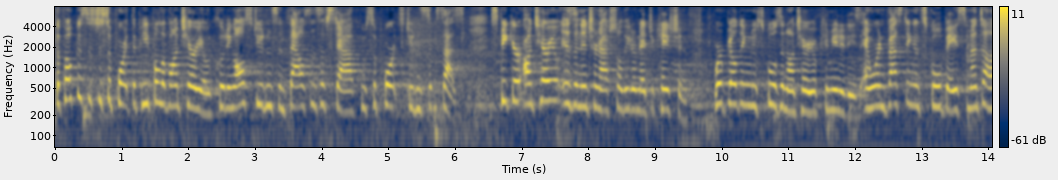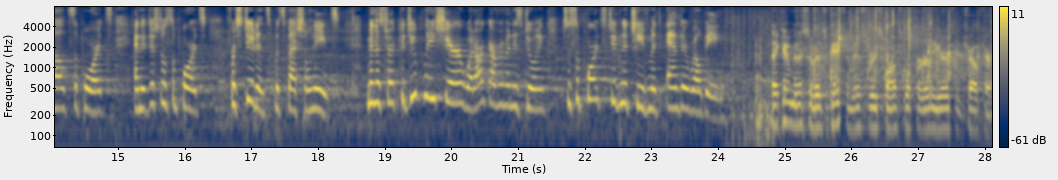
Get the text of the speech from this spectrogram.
The focus is to support the people of Ontario, including all students and thousands of staff who support student success. Speaker, Ontario is an international leader in education. We're building new schools in Ontario communities, and we're investing in school-based mental health supports and additional supports for students with special needs. Minister, could you please share what our government is doing to support student achievement and their well-being? Thank you, Minister of Education, Minister responsible for early years and childcare.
